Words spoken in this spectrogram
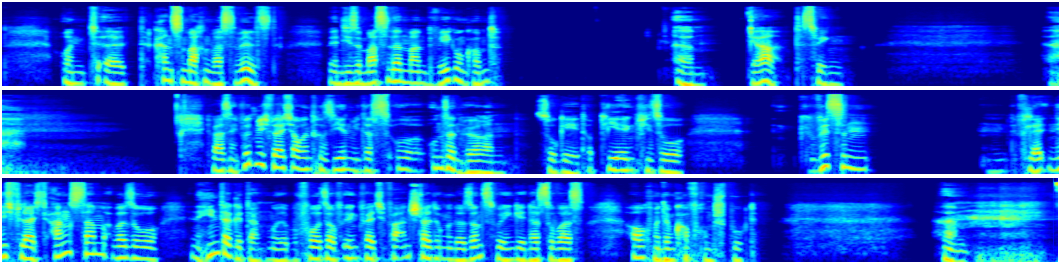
und äh, da kannst du machen, was du willst. Wenn diese Masse dann mal in Bewegung kommt, ähm, ja, deswegen. Äh, ich weiß nicht, würde mich vielleicht auch interessieren, wie das unseren Hörern so geht. Ob die irgendwie so gewissen, vielleicht nicht vielleicht Angst haben, aber so einen Hintergedanken oder bevor sie auf irgendwelche Veranstaltungen oder sonst wohin gehen, dass sowas auch mit dem Kopf rumspukt. Ähm,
